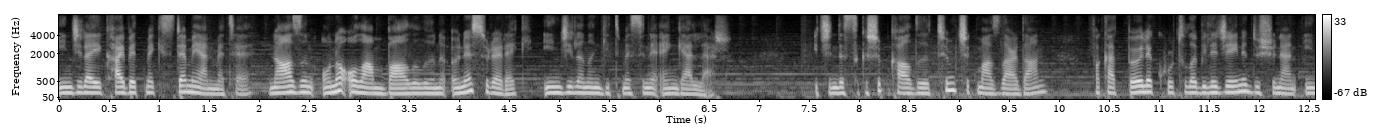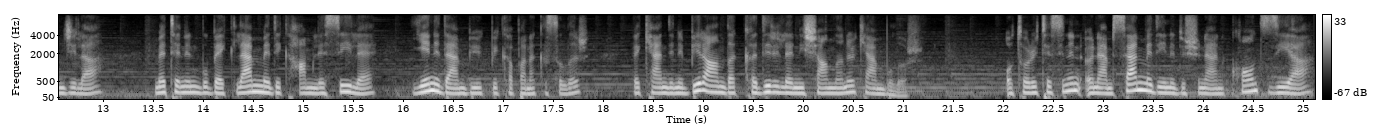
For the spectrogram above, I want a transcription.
İncila'yı kaybetmek istemeyen Mete, Naz'ın ona olan bağlılığını öne sürerek İncila'nın gitmesini engeller. İçinde sıkışıp kaldığı tüm çıkmazlardan fakat böyle kurtulabileceğini düşünen İncila, Mete'nin bu beklenmedik hamlesiyle yeniden büyük bir kapana kısılır ve kendini bir anda Kadir ile nişanlanırken bulur. Otoritesinin önemsenmediğini düşünen Kont Ziya,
